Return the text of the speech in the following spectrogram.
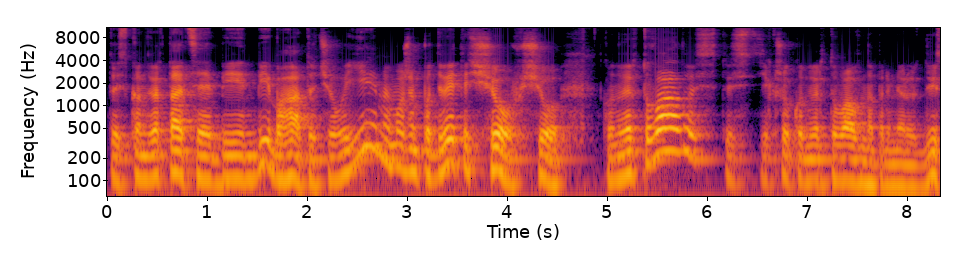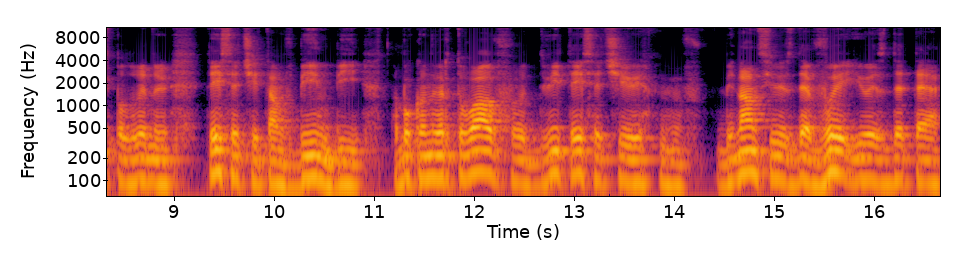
Тобто конвертація BNB, багато чого є. Ми можемо подивитися, що в що конвертувалось. Тобто, якщо конвертував, наприклад, 2,5 тисячі там, в BNB, або конвертував 2 тисячі в Binance USD в USDT.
